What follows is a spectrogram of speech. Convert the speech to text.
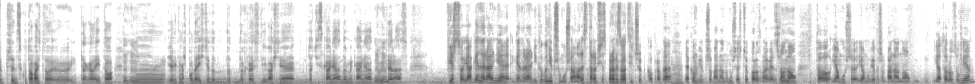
e, przedyskutować to e, i tak dalej, to Mhm. mm, jakie ty masz podejście do, do, do kwestii właśnie dociskania, domykania tu Mhm. i teraz? Wiesz co, ja generalnie, generalnie nikogo nie przymuszam, ale staram się sprawę załatwić szybko, prawda? Mhm. Jak on mówi, proszę pana, no muszę jeszcze porozmawiać z żoną, to ja muszę, ja mówię, proszę pana, no ja to rozumiem,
